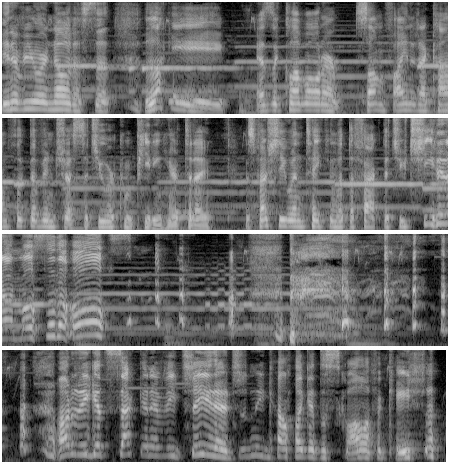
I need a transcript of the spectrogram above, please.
Interviewer noticed that, lucky! As a club owner, some find it a conflict of interest that you are competing here today, especially when taken with the fact that you cheated on most of the holes! How did he get second if he cheated? Shouldn't he got like a disqualification?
